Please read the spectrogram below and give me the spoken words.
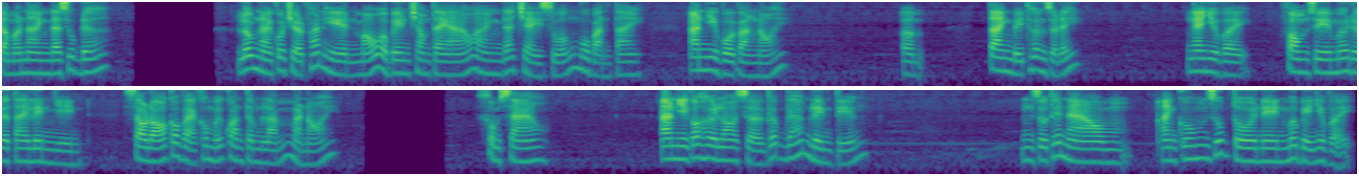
Cảm ơn anh đã giúp đỡ. Lúc này cô chợt phát hiện máu ở bên trong tay áo anh đã chảy xuống mua bàn tay. An Nhi vội vàng nói. Ừm, tay anh bị thương rồi đấy. Ngay như vậy, Phong Duy mới đưa tay lên nhìn. Sau đó có vẻ không mấy quan tâm lắm mà nói. Không sao. anh Nhi có hơi lo sợ gấp gáp lên tiếng. Dù thế nào, anh cũng giúp tôi nên mới bị như vậy.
